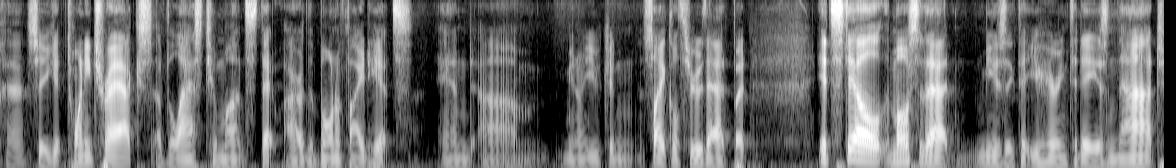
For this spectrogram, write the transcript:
okay. So you get 20 tracks of the last two months that are the bona fide hits, and um, you know you can cycle through that. But it's still most of that music that you're hearing today is not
